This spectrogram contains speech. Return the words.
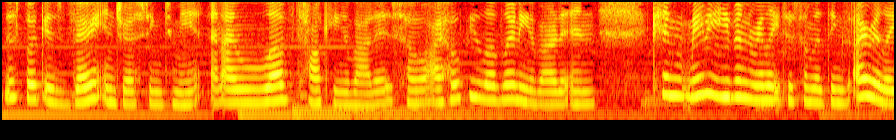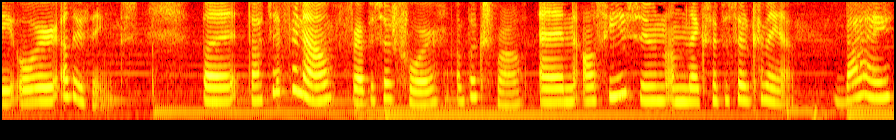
This book is very interesting to me and I love talking about it, so I hope you love learning about it and can maybe even relate to some of the things I relate or other things. But that's it for now for episode 4 of Book Sprawl, and I'll see you soon on the next episode coming up. Bye!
